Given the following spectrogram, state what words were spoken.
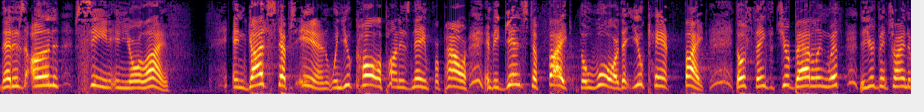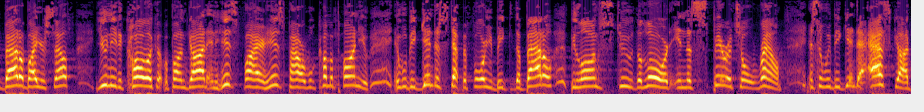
that is unseen in your life. And God steps in when you call upon His name for power and begins to fight the war that you can't fight. Those things that you're battling with, that you've been trying to battle by yourself, you need to call upon God and His fire, His power will come upon you and will begin to step before you. The battle belongs to the Lord in the spiritual realm. And so we begin to ask God,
